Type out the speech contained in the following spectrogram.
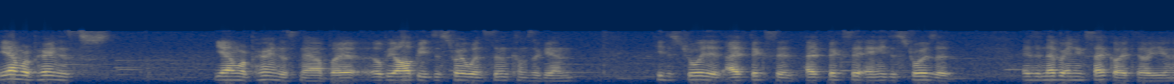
Yeah, I'm repairing this. Yeah, I'm repairing this now, but it'll be all be destroyed when Sin comes again. He destroyed it, I fix it, I fix it, and he destroys it. It's a never-ending cycle, I tell you.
